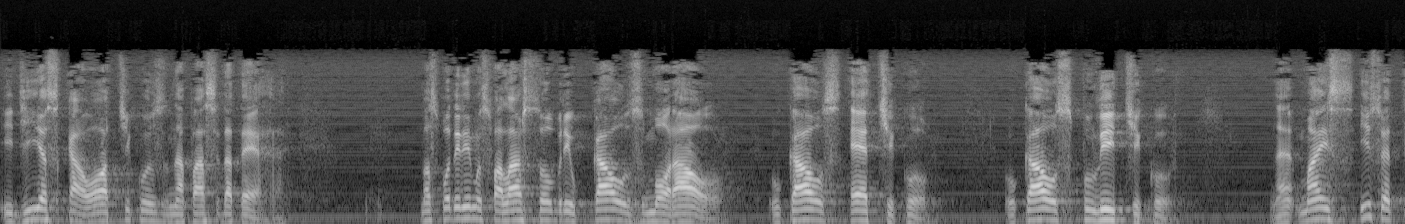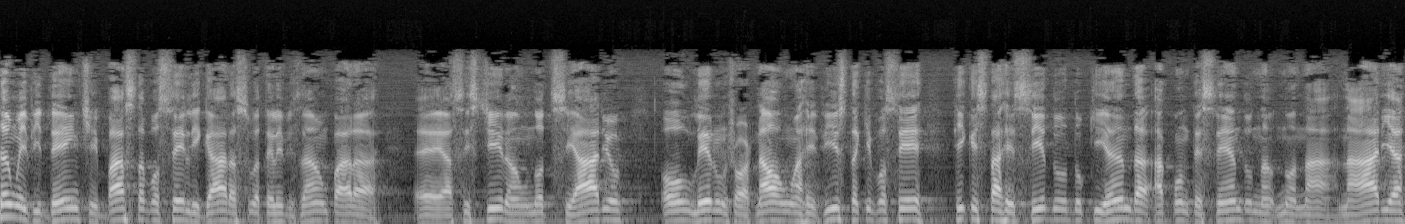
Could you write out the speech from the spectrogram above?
e dias caóticos na face da terra. Nós poderíamos falar sobre o caos moral, o caos ético, o caos político, né? mas isso é tão evidente, basta você ligar a sua televisão para é, assistir a um noticiário ou ler um jornal, uma revista, que você fica estarrecido do que anda acontecendo na, na, na área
